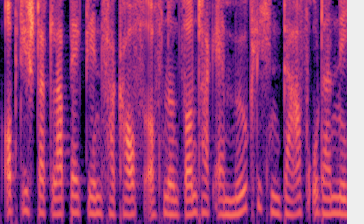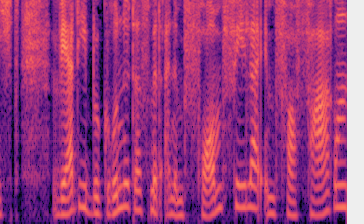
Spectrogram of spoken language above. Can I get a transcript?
ob die Stadt Gladbeck den verkaufsoffenen Sonntag ermöglichen darf oder nicht. Verdi begründet das mit einem Formfehler im Verfahren.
